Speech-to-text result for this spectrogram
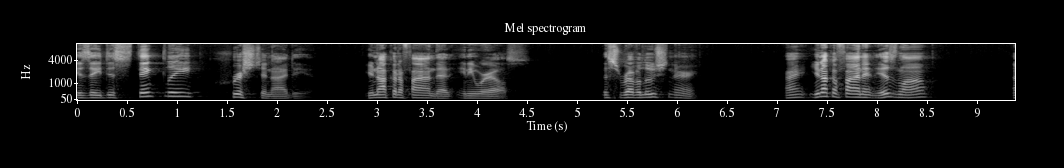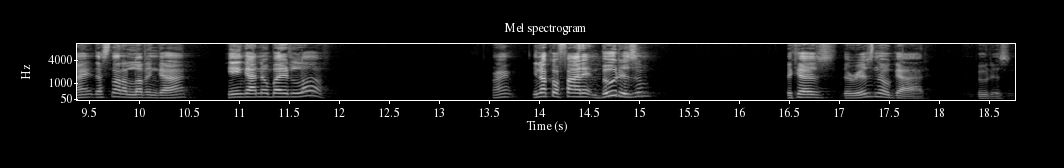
is a distinctly Christian idea. You're not going to find that anywhere else. This is revolutionary, right? You're not going to find it in Islam, right? That's not a loving God. He ain't got nobody to love, right? You're not going to find it in Buddhism because there is no God in Buddhism.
